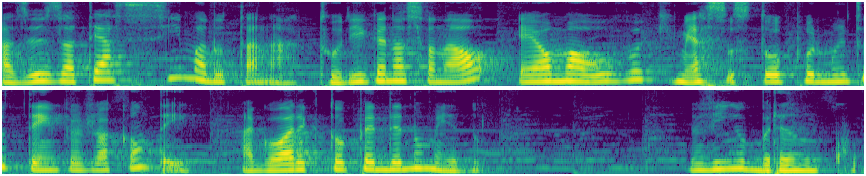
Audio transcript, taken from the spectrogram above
às vezes até acima do Taná. Turiga Nacional é uma uva que me assustou por muito tempo, eu já contei. Agora que estou perdendo medo. Vinho branco.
